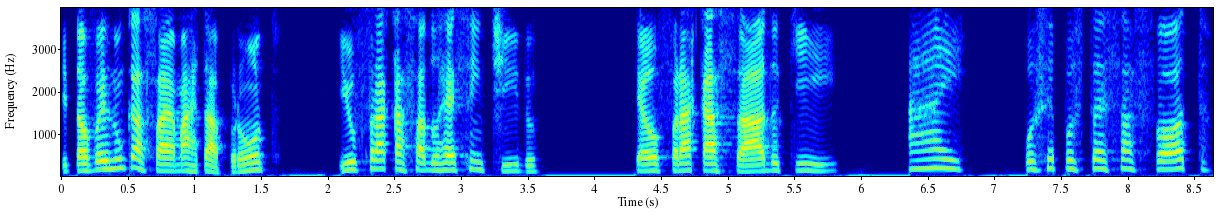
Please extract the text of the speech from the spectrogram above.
e talvez nunca saia, mas está pronto. E o fracassado ressentido, que é o fracassado que, ai, você postou essa foto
